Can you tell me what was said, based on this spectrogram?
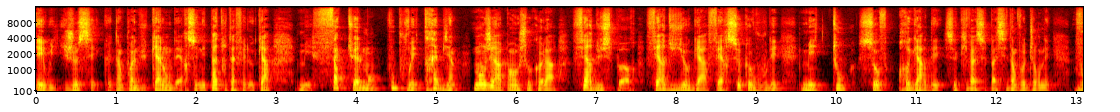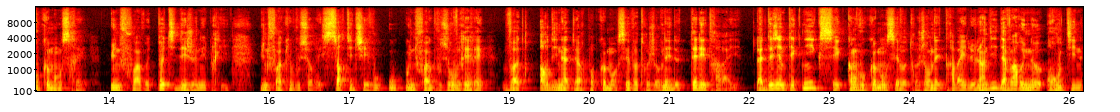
Et oui, je sais que d'un point de vue calendaire, ce n'est pas tout à fait le cas, mais factuellement, vous pouvez très bien manger un pain au chocolat, faire du sport, faire du yoga, faire ce que vous voulez, mais tout sauf regarder ce qui va se passer dans votre journée. Vous commencerez une fois votre petit déjeuner pris, une fois que vous serez sorti de chez vous ou une fois que vous ouvrirez votre ordinateur pour commencer votre journée de télétravail. La deuxième technique, c'est quand vous commencez votre journée de travail le lundi, d'avoir une routine.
